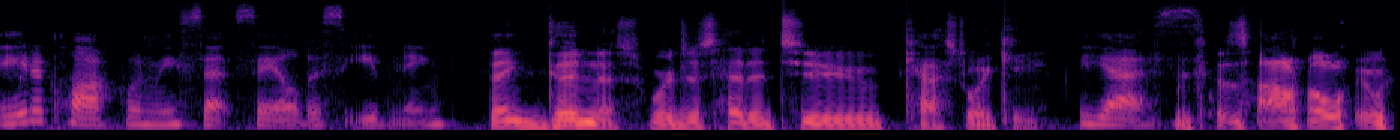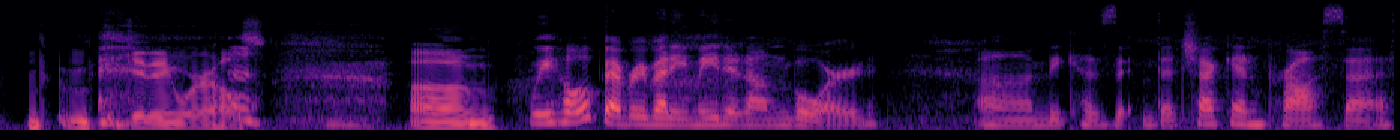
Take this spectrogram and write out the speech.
Eight o'clock when we set sail this evening. Thank goodness we're just headed to Castaway Cay Yes. because I don't know where we would make it anywhere else. Um, We hope everybody made it on board. um, because the check-in process,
